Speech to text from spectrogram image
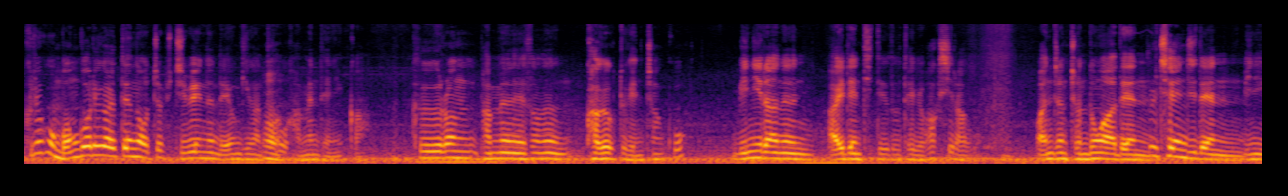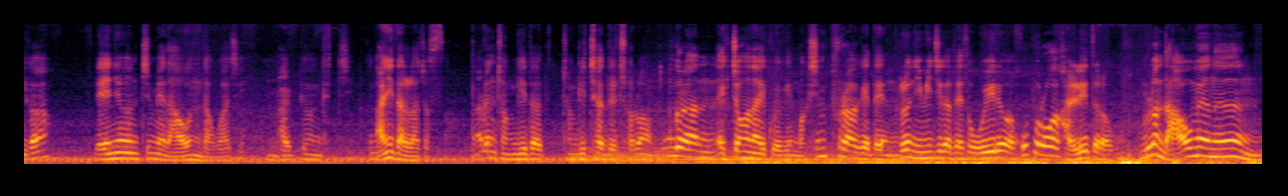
그리고 먼 거리 갈 때는 어차피 집에 있는 내연기관 어. 타고 가면 되니까. 그런 반면에서는 가격도 괜찮고 미니라는 아이덴티티도 되게 확실하고 완전 전동화된 풀체인지된 미니가 내년쯤에 나온다고 하지 음. 발표는 됐지 많이 달라졌어 다른 전기다 전기차들처럼 동그란 액정 하나 있고 여기는 막 심플하게 된 그런 이미지가 돼서 오히려 호불호가 갈리더라고 물론 나오면은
